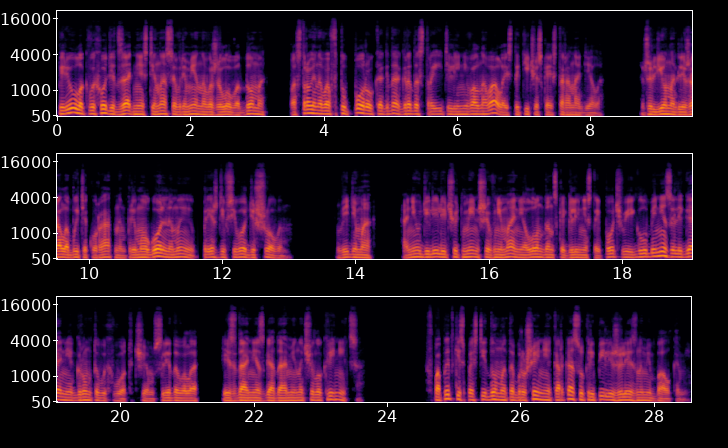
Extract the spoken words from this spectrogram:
Переулок выходит задняя стена современного жилого дома, построенного в ту пору, когда градостроителей не волновала эстетическая сторона дела. Жилье надлежало быть аккуратным, прямоугольным и, прежде всего, дешевым. Видимо, они уделили чуть меньше внимания лондонской глинистой почве и глубине залегания грунтовых вод, чем следовало, и здание с годами начало крениться. В попытке спасти дом от обрушения каркас укрепили железными балками.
